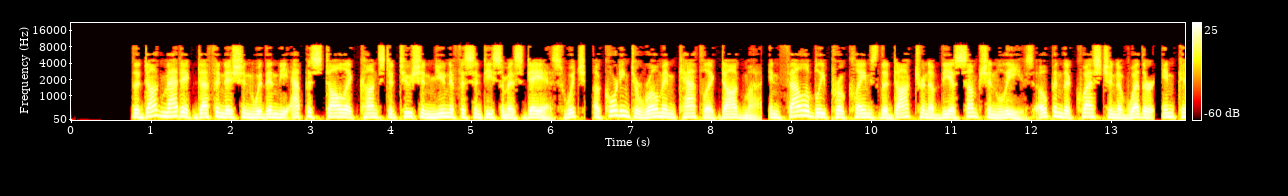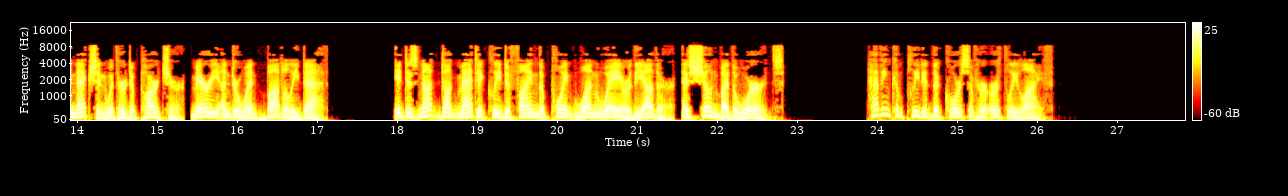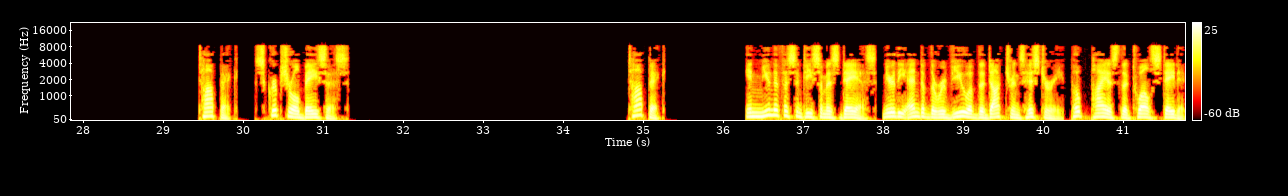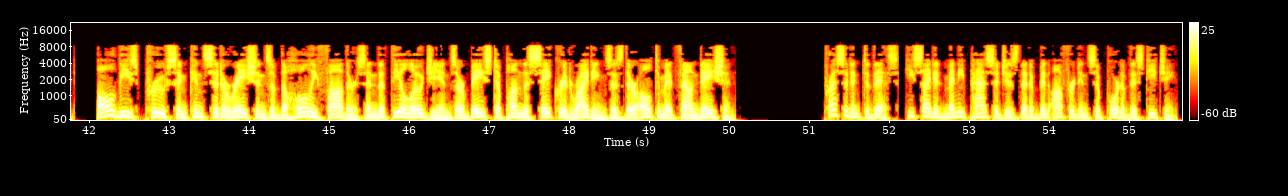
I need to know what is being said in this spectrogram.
The dogmatic definition within the Apostolic Constitution Munificentissimus Deus which, according to Roman Catholic dogma, infallibly proclaims the doctrine of the Assumption leaves open the question of whether, in connection with her departure, Mary underwent bodily death. It does not dogmatically define the point one way or the other, as shown by the words, "...having completed the course of her earthly life." Scriptural basis In Munificentissimus Deus, near the end of the review of the doctrine's history, Pope Pius XII stated, "...all these proofs and considerations of the Holy Fathers and the theologians are based upon the sacred writings as their ultimate foundation." Precedent to this, he cited many passages that have been offered in support of this teaching.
